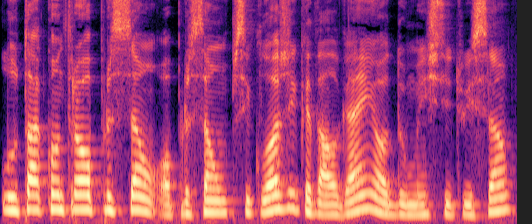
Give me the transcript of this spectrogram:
lutar contra a opressão, opressão psicológica de alguém ou de uma instituição.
